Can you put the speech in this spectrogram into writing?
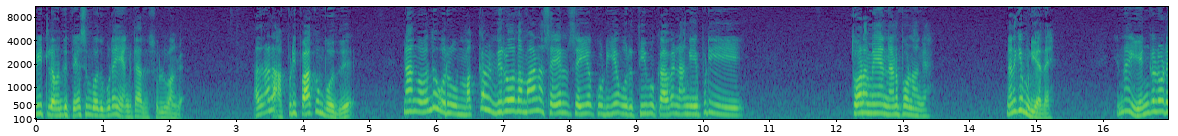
வீட்டில் வந்து பேசும்போது கூட என்கிட்ட அதை சொல்லுவாங்க. அதனால் அப்படி பார்க்கும்போது நாங்கள் வந்து ஒரு மக்கள் விரோதமான செயல் செய்யக்கூடிய ஒரு திமுகவை நாங்கள் எப்படி தோழமையாக நினைப்போம் நாங்கள் நினைக்க முடியாதே. ஏன்னா எங்களோட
